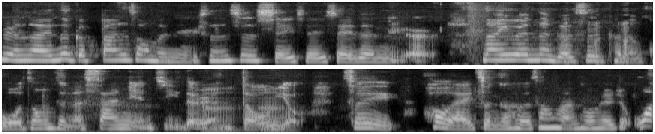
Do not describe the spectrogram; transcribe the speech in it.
原来那个班上的女生是谁谁谁的女儿。”那因为那个是可能国中整个三年级的人嗯都有，所以后来整个合唱团同学就哇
